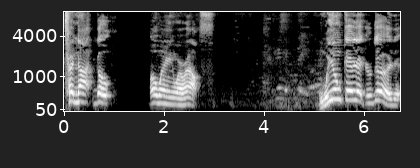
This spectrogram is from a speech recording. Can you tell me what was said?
to not go away anywhere else. We don't care that you're good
